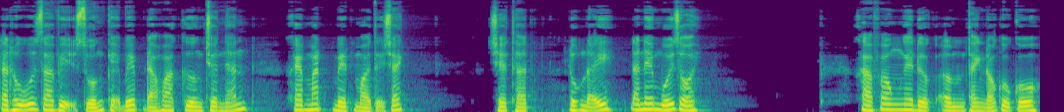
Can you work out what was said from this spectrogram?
đặt hũ gia vị xuống kệ bếp đá hoa cương trơn nhẵn, khép mắt mệt mỏi tự trách. Chết thật, lúc nãy đã nêm muối rồi. Khả Phong nghe được âm thanh đó của cô,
